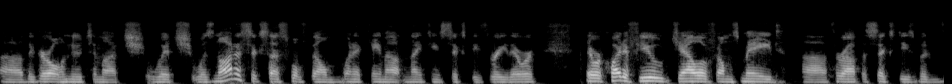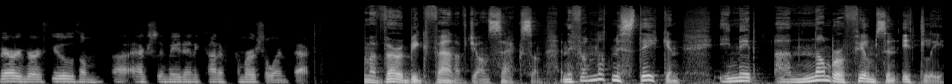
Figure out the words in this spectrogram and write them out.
Uh, the Girl Who Knew Too Much, which was not a successful film when it came out in 1963. There were there were quite a few Giallo films made uh, throughout the 60s, but very very few of them uh, actually made any kind of commercial impact. I'm a very big fan of John Saxon, and if I'm not mistaken, he made a number of films in Italy,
